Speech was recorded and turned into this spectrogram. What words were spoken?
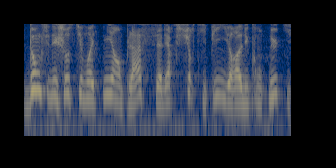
Donc c'est des choses qui vont être mises en place, c'est-à-dire que sur Tipeee, il y aura du contenu qui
